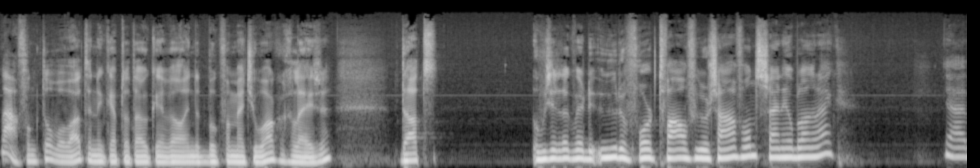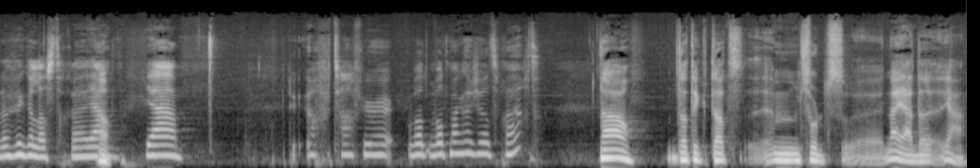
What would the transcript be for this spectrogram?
nou, vond ik toch wel wat. En ik heb dat ook in- wel in het boek van Matthew Walker gelezen. Dat, hoe zit het ook weer? De uren voor 12 uur 's avonds zijn heel belangrijk. Ja dat vind ik een lastige. Ja, Oh. ja. De- over 12 uur. Wat, wat maakt dat je wat vraagt? Nou, dat ik dat een soort, eh, nou ja, de, ja.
